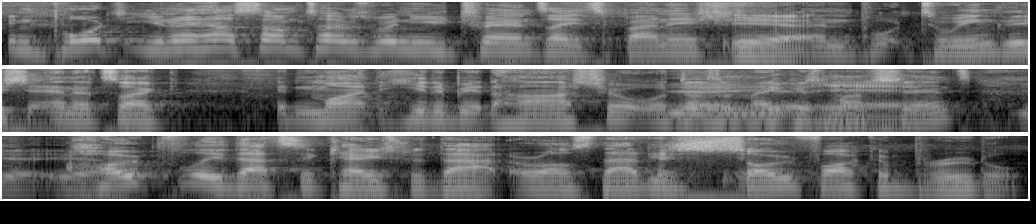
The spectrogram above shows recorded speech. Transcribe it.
in Port, you know how sometimes when you translate Spanish Yeah. and put to English, and it's like it might hit a bit harsher or doesn't make yeah, as much sense. Yeah, yeah. Hopefully that's the case with that, or else that is so fucking brutal.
